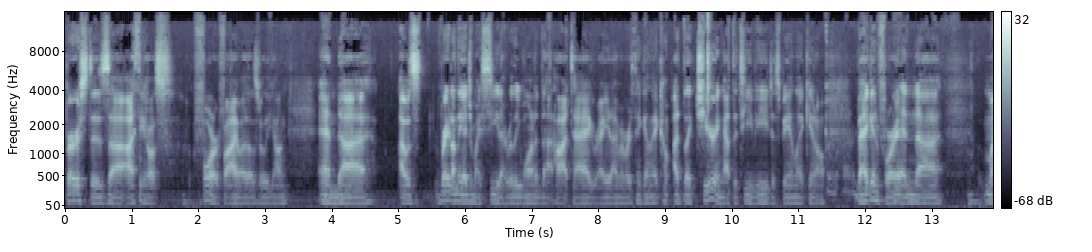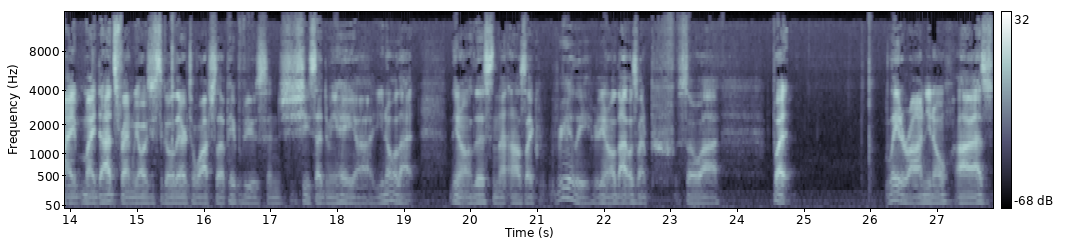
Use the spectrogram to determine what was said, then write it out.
burst. Is I think I was four or five. I was really young and uh, I was right on the edge of my seat. I really wanted that hot tag, right? I remember thinking like I'd like cheering at the TV, just being like you know, begging for it. And uh, my my dad's friend, we always used to go there to watch the pay per views, and she said to me, "Hey, uh, you know that." You know this and that. And I was like, really? You know that was my So, uh, but later on, you know, uh, as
